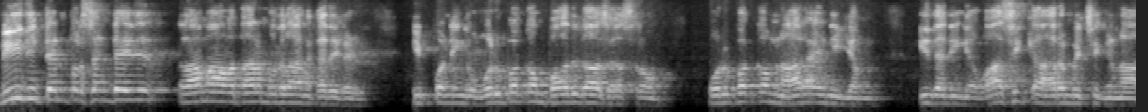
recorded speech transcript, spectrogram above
மீதி டென் பர்சன்டேஜ் ராமாவதாரம் முதலான கதைகள். இப்போ நீங்க ஒரு பக்கம் பாதுகா சகசிரம் ஒரு பக்கம் நாராயணியம் இதை நீங்க வாசிக்க ஆரம்பிச்சீங்கன்னா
